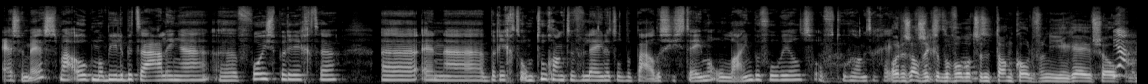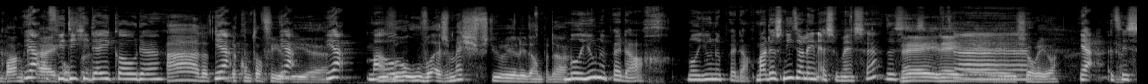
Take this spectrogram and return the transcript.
SMS, maar ook mobiele betalingen, uh, voiceberichten. Uh, en uh, berichten om toegang te verlenen tot bepaalde systemen, online bijvoorbeeld, of toegang te geven. Oh, dus als ik bijvoorbeeld een tankcode van ING of zo ja, van een bank ja, krijg? of je DigiD-code. Ah, dat, ja. dat komt dan voor jullie. Ja, ja maar hoeveel, ook... hoeveel sms'jes versturen jullie dan per dag? Miljoenen per dag. Miljoenen per dag. Maar dus niet alleen sms, hè? Dus nee, nee, nee, nee, sorry hoor. Ja, het is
